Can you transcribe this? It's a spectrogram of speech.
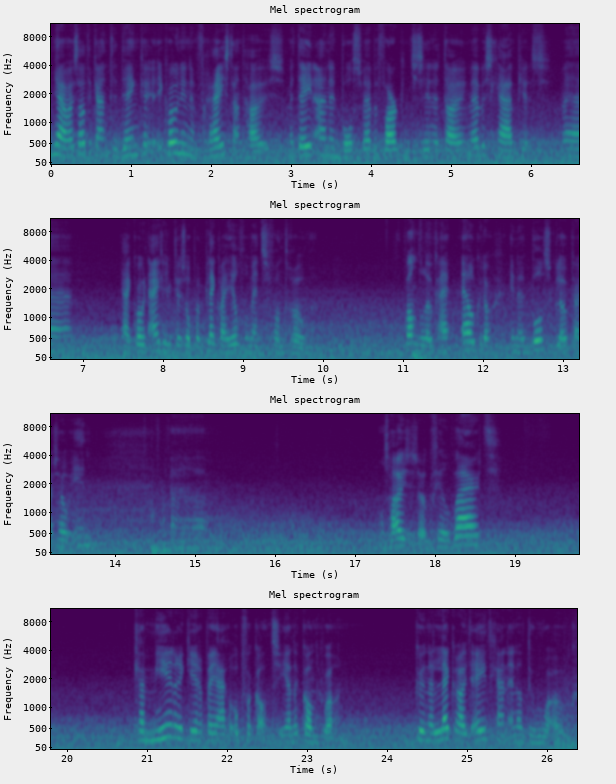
ja, waar zat ik aan te denken? Ik woon in een vrijstaand huis, meteen aan het bos. We hebben varkentjes in de tuin, we hebben schaapjes. We, ja, ik woon eigenlijk dus op een plek waar heel veel mensen van dromen. Wandel ook elke dag in het bos, ik loop daar zo in. Uh, ons huis is ook veel waard. Ik ga meerdere keren per jaar op vakantie en dat kan gewoon. We kunnen lekker uit eten gaan en dat doen we ook.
